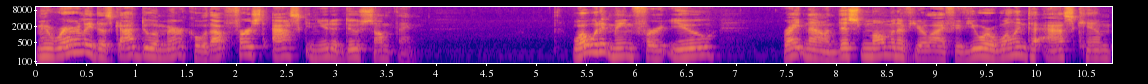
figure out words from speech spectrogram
I mean, rarely does God do a miracle without first asking you to do something. What would it mean for you right now, in this moment of your life, if you were willing to ask Him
